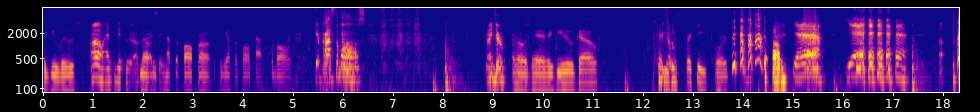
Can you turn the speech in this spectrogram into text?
Did you lose? Oh, I had to get through. Okay, no, I you have to fall from. You have to fall past the balls. Get past the balls. Right through. Oh, there you go. Timmy's freaking corpse. Um, Yeah. Yeah.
